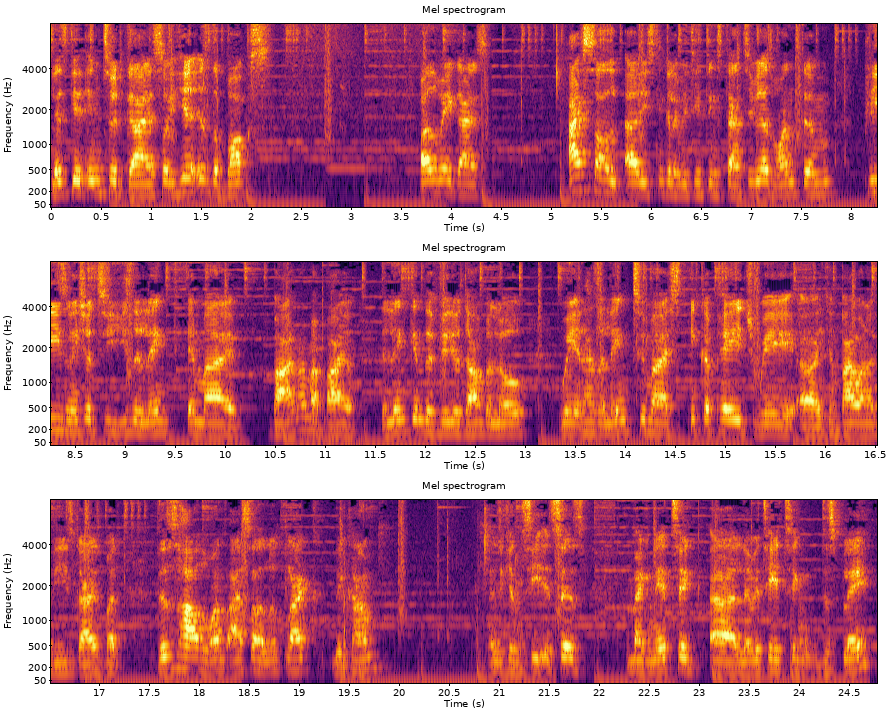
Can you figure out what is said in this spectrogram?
let's get into it guys. So here is the box. By the way guys, I saw uh, these sneaker levitating stands. If you guys want them, please make sure to use the link in my bio, not my bio, the link in the video down below where it has a link to my sneaker page where uh, you can buy one of these guys. But this is how the ones I saw look like. They come. As you can see, it says magnetic uh, levitating display.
